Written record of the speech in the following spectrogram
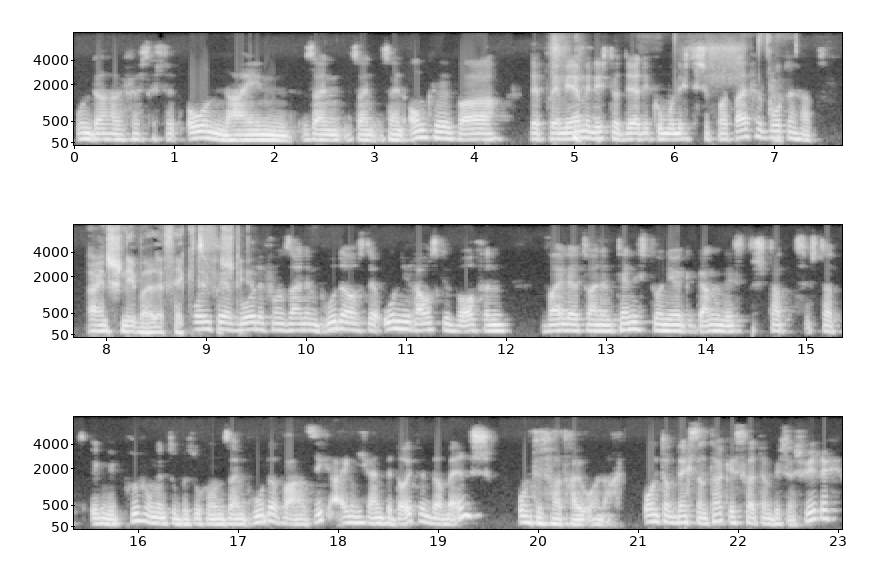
Und dann habe ich festgestellt, oh nein, sein, sein, sein Onkel war der Premierminister, der die kommunistische Partei verboten hat. Ein Schneeballeffekt. Und er verstehe. wurde von seinem Bruder aus der Uni rausgeworfen, weil er zu einem Tennisturnier gegangen ist, statt, statt irgendwie Prüfungen zu besuchen. Und sein Bruder war an sich eigentlich ein bedeutender Mensch. Und es war drei Uhr nachts. Und am nächsten Tag ist halt ein bisschen schwierig,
